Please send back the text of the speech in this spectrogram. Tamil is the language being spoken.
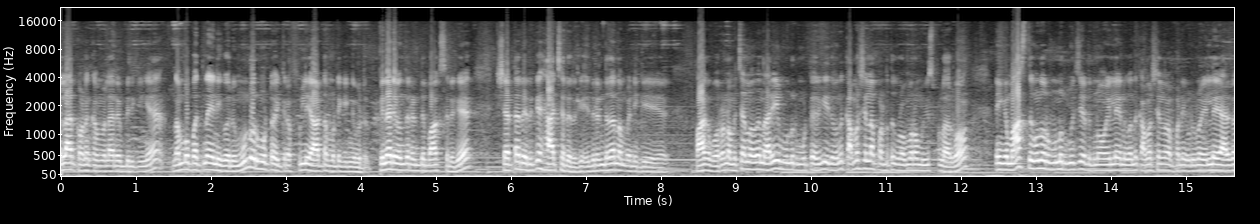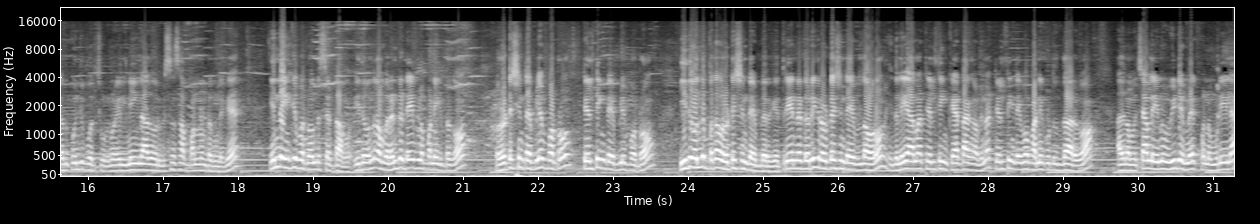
எல்லாருக்கும் வணக்கம் எல்லாரும் எப்படி இருக்கீங்க? நம்ம பார்த்தீங்கன்னா இன்றைக்கி ஒரு முந்நூறு மூட்டை வைக்கிற ஃபுல்லி ஆட்டோமேட்டிக் இன்குபேட்டர் பின்னாடி வந்து ரெண்டு பாக்ஸ் இருக்குது ஷட்டர் இருக்குது ஹேச்சர் இருக்குது இது ரெண்டு தான் நம்ம இன்றைக்கி பார்க்க போகிறோம் நம்ம சேனல் வந்து நிறைய முந்நூறு மூட்டை இருக்குது இது வந்து கமர்ஷியலாக பண்ணுறதுக்கு ரொம்ப ரொம்ப யூஸ்ஃபுல்லாக இருக்கும். நீங்கள் மாதத்துக்கு வந்து ஒரு முந்நூறு குச்சி எடுக்கணும் இல்லை எனக்கு வந்து கமர்ஷியலாக பண்ணி கொடுக்கணும் இல்லை யாருக்காவது குஞ்சு பொறிச்சு கொடுக்கணும் இல்லை நீங்களாவது ஒரு பிஸ்னஸாக பண்ணுன்றவங்களுக்கு இந்த இன்குபேட்டர் வந்து செட் ஆகும். இது வந்து நம்ம ரெண்டு டைப்பில் பண்ணிக்கிட்டு இருக்கோம். ரொட்டேஷன் டைப்லேயும் பண்ணுறோம் டெல்ட்டிங் டைப்லேயும் பண்ணுறோம் இது வந்து பார்த்தா ரொட்டேஷன் டைப்பில் இருக்குது த்ரீ ஹண்ட்ரட் வரைக்கும் ரொட்டேஷன் டைப்பில் தான் வரும். இதில் யாரா டெல்ட்டிங் கேட்டாங்க அப்படின்னா டெல்ட்டிங் டைப்பாக பண்ணி கொடுத்துட்டு தான் இருக்கும். அது நம்ம சேனலில் இன்னும் வீடியோ மேக் பண்ண முடியல.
